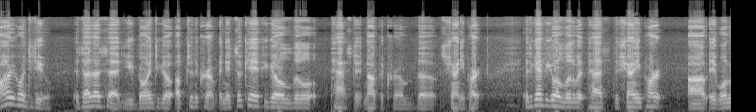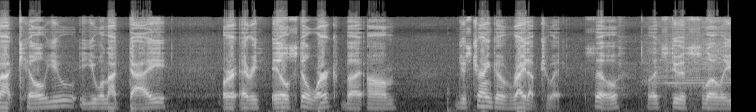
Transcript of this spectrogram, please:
all you're going to do is, as I said, you're going to go up to the chrome. And it's okay if you go a little past it, not the chrome, the shiny part. It's okay if you go a little bit past the shiny part. Uh, it will not kill you. You will not die. Or every, it'll still work, but, um, just try and go right up to it. So, let's do this slowly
